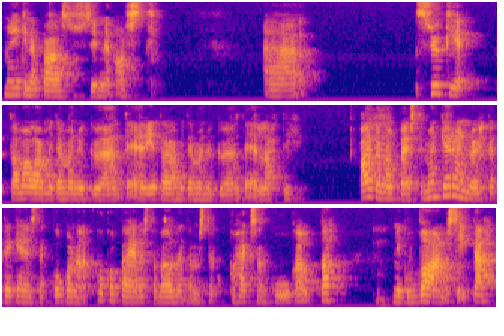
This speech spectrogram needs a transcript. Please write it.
mä ikinä päässyt sinne asti. Öö, syke tavallaan, mitä mä nykyään teen, ja tämä, mitä mä nykyään teen, lähti aika nopeasti. Mä en kerännyt ehkä tekemään sitä kokona, koko päivästä valmentamista kuin kahdeksan kuukautta, mm. niin kuin vaan sitä,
